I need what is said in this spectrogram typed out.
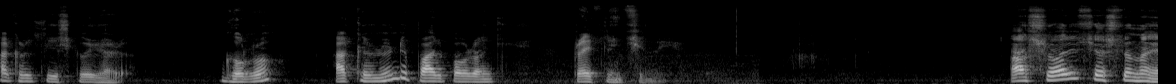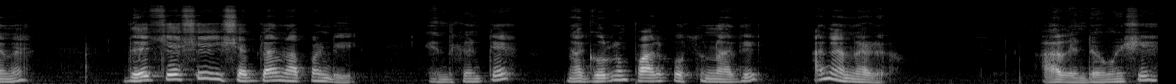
అక్కడికి తీసుకువెళ్ళాడు. గుర్రం అక్కడి నుండి పారిపోవడానికి ప్రయత్నించింది. ఆ స్వారీ చేస్తున్న ఆయన దయచేసి ఈ శబ్దాన్ని ఆపండి. ఎందుకంటే నా గుర్రం పారిపోతున్నది అని అన్నాడు. ఆ రెండో మనిషి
